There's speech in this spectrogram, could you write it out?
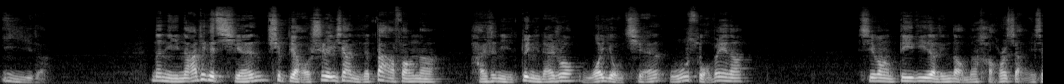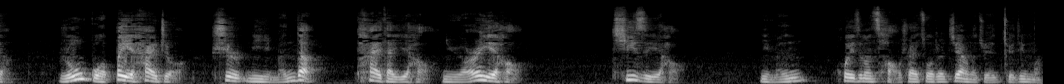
意义的。那你拿这个钱是表示一下你的大方呢，还是你对你来说我有钱无所谓呢？希望滴滴的领导们好好想一想，如果被害者是你们的。太太也好，女儿也好，妻子也好，你们会这么草率做出这样的决决定吗？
